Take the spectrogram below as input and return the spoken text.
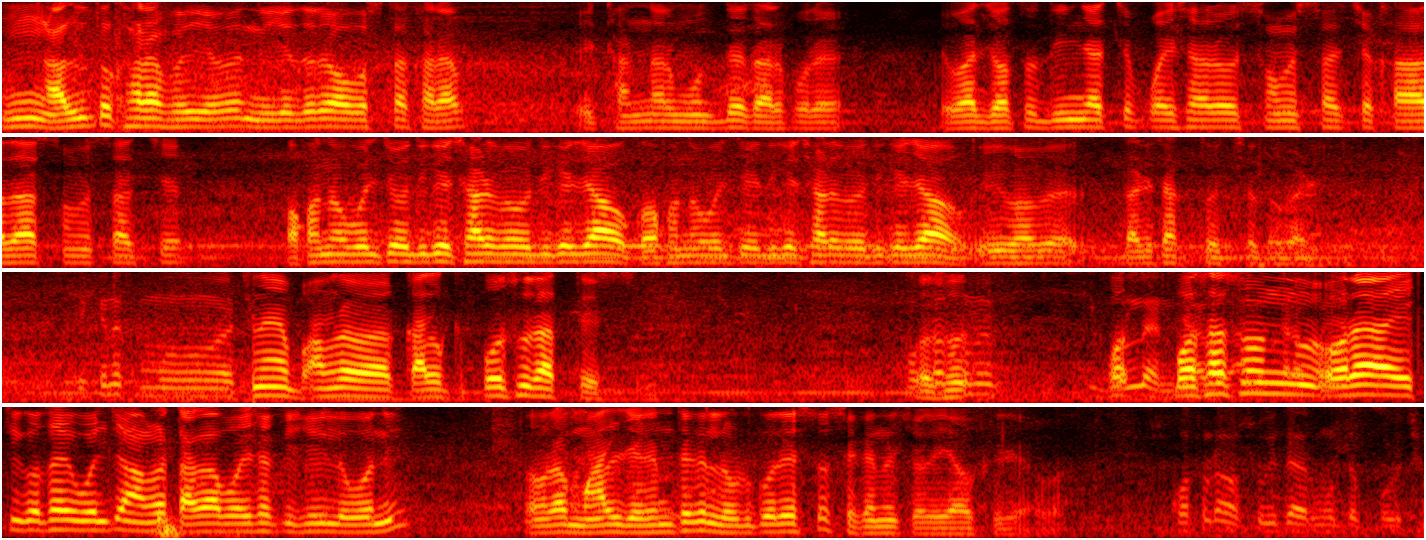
হুম আলু তো খারাপ হয়ে যাবে নিজেদেরও অবস্থা খারাপ। এই ঠান্ডার মধ্যে তারপরে এবার যত দিন যাচ্ছে পয়সারও সমস্যা হচ্ছে খাওয়া দাওয়ার সমস্যা হচ্ছে কখনো বলছে ওদিকে ছাড়বে ওদিকে যাও কখনো বলছে এদিকে ছাড়বে ওদিকে যাও এইভাবে গাড়ি থাকতে হচ্ছে তো গাড়ি। এখানে এখানে আমরা কালকে পরশু রাত্রে এসেছি। যে প্রশাসন ওরা একটি কথাই বলছে আমরা টাকা পয়সা কিছুই নেব নি তোমরা মাল যেখান থেকে লোড করে এসছো সেখানে চলে যাও ফিরে আবার কতটা অসুবিধার মধ্যে পড়ছো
